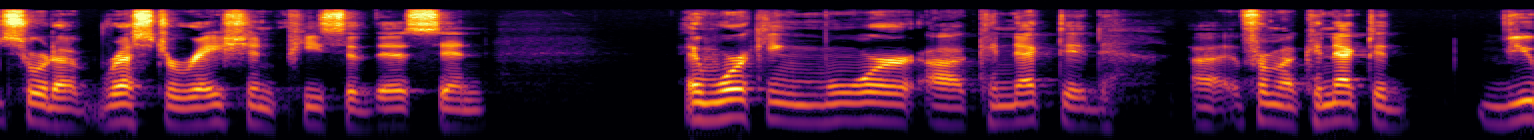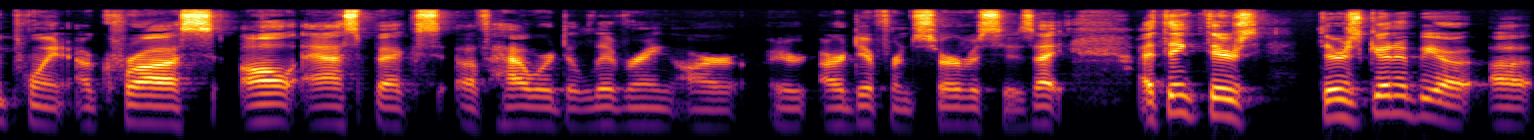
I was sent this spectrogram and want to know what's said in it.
sort of restoration piece of this and and working more uh, connected uh, from a connected viewpoint across all aspects of how we're delivering our our, our different services. I I think there's there's going to be a, a,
